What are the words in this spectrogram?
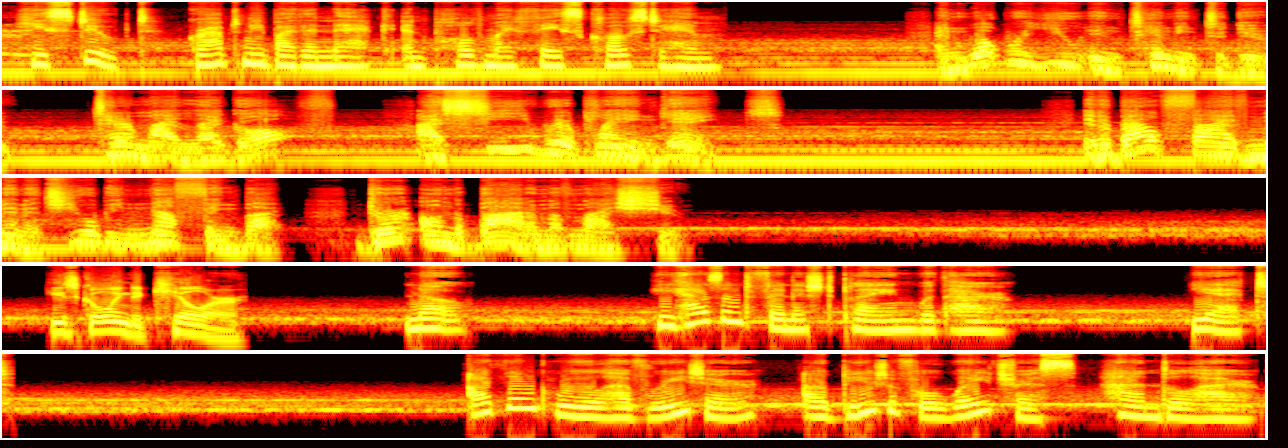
He stooped, grabbed me by the neck, and pulled my face close to him. And what were you intending to do? Tear my leg off? I see we're playing games. In about five minutes, you'll be nothing but dirt on the bottom of my shoe. He's going to kill her. No. He hasn't finished playing with her. Yet. I think we'll have Rita, our beautiful waitress, handle her.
